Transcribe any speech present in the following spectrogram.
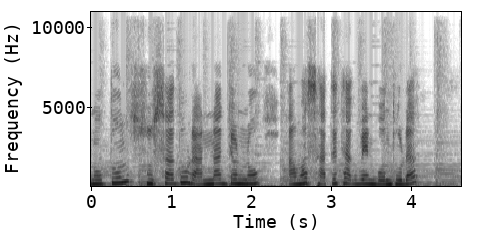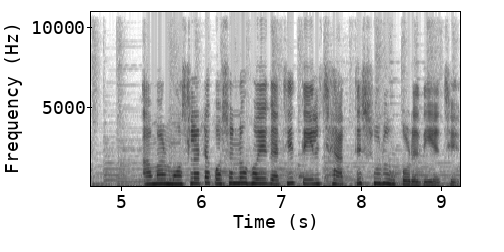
নতুন সুস্বাদু রান্নার জন্য আমার সাথে থাকবেন বন্ধুরা। আমার মশলাটা কষানো হয়ে গেছে, তেল ছাড়তে শুরু করে দিয়েছে।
